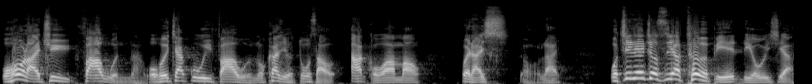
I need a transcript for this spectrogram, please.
我后来去发文了，我回家故意发文，我看有多少阿狗阿猫会来洗哦。来，我今天就是要特别留一下，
